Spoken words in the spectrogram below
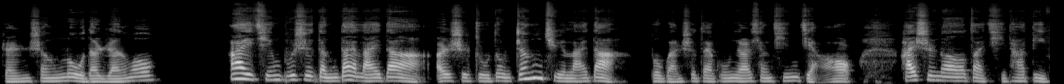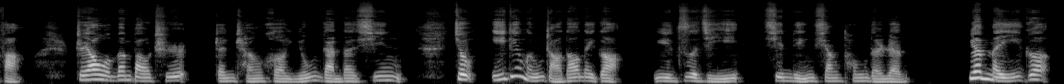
人生路的人哦。爱情不是等待来的，而是主动争取来的。不管是在公园相亲角，还是呢在其他地方，只要我们保持真诚和勇敢的心，就一定能找到那个与自己心灵相通的人。愿每一个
